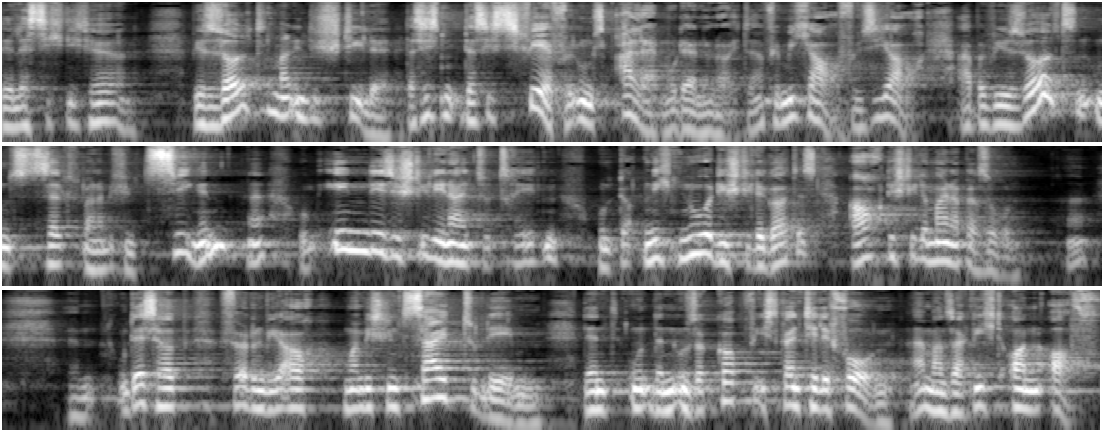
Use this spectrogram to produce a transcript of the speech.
Der lässt sich nicht hören. Wir sollten mal in die Stille. Das ist, das ist schwer für uns alle moderne Leute, für mich auch, für Sie auch. Aber wir sollten uns selbst mal ein bisschen zwingen, um in diese Stille hineinzutreten und nicht nur die Stille Gottes, auch die Stille meiner Person. Ähm, und deshalb fördern wir auch, um ein bisschen Zeit zu. Denn, denn unser Kopf ist kein Telefon. Man sagt nicht on-off.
